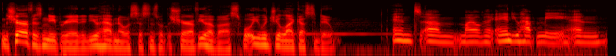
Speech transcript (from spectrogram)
The sheriff is inebriated. You have no assistance with the sheriff. You have us. What would you like us to do? And um, Maya will and you have me, and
